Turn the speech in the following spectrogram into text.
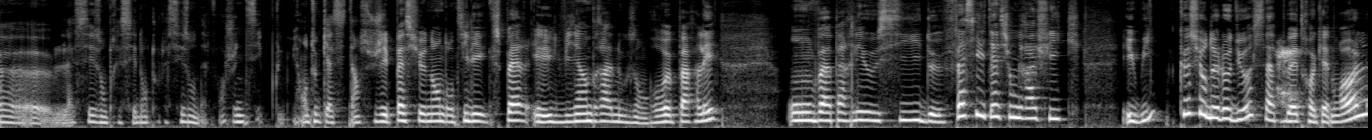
euh, la saison précédente ou la saison d'avant, je ne sais plus. Mais en tout cas, c'est un sujet passionnant dont il est expert et il viendra nous en reparler. On va parler aussi de facilitation graphique. Et oui, que sur de l'audio, ça peut être rock'n'roll.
